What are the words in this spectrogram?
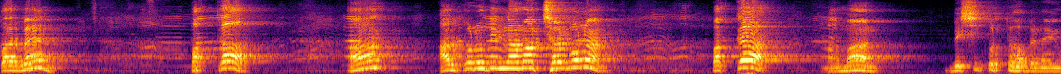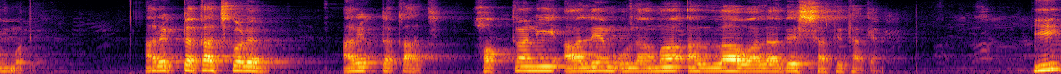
পারবেন? পাক্কা? আর কোনোদিন নামাজ ছাড়বো না? পাক্কা? আমান, বেশি করতে হবে না এই উন্মতে আরেকটা কাজ করেন, আরেকটা কাজ। হক্কানি আলেম ওলামা আল্লাহওয়ালাদের সাথে থাকেন। কি?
